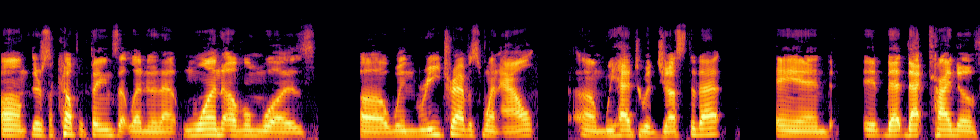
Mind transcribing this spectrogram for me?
Um, there's a couple things that led into that. One of them was uh, when Reed Travis went out, um, we had to adjust to that, and it, that that kind of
